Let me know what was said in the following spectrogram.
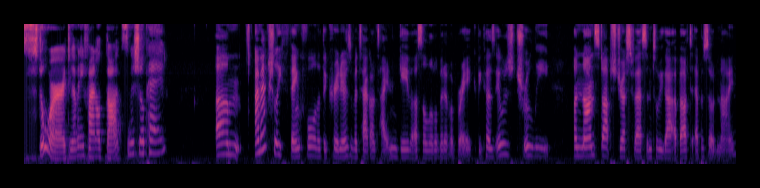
store. Do you have any final thoughts, Miss Sope? Um, I'm actually thankful that the creators of Attack on Titan gave us a little bit of a break because it was truly a non-stop stress fest until we got about to episode 9.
